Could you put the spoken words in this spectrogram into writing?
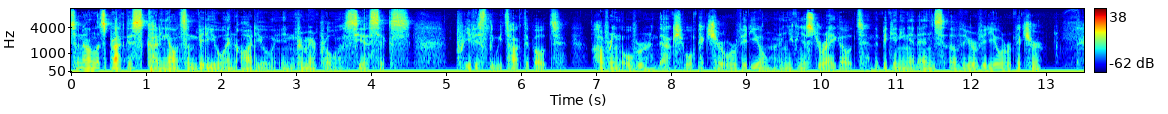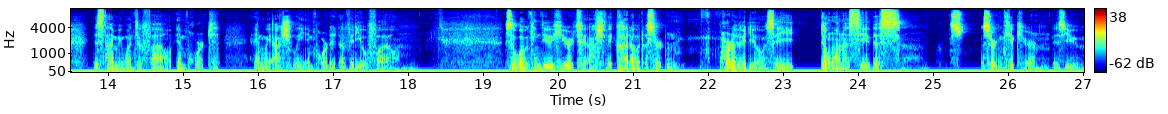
So now let's practice cutting out some video and audio in Premiere Pro CS6. Previously we talked about hovering over the actual picture or video and you can just drag out the beginning and ends of your video or picture. This time we went to File, Import, and we actually imported a video file. So what we can do here to actually cut out a certain part of video, say you don't want to see this certain kick here, is you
